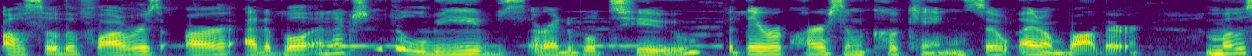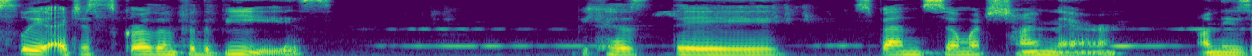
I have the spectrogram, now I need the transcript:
Also, the flowers are edible, and actually, the leaves are edible too, but they require some cooking, so I don't bother. Mostly, I just grow them for the bees because they spend so much time there on these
